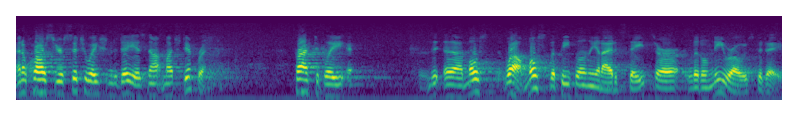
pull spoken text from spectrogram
And of course, your situation today is not much different. Practically, uh, most, well, most of the people in the United States are little Neros today.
